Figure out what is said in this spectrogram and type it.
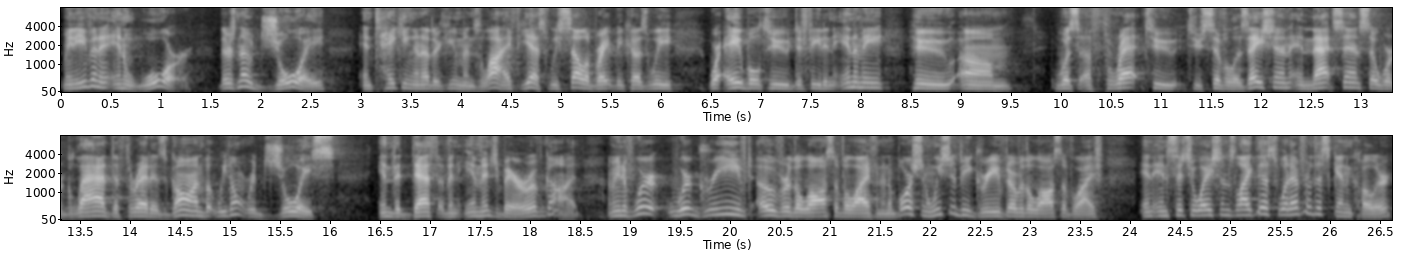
I mean, even in, war, there's no joy in taking another human's life. Yes, we celebrate because we were able to defeat an enemy who um, was a threat to, to civilization in that sense, so we're glad the threat is gone, but we don't rejoice in the death of an image bearer of God. I mean, if we're, we're grieved over the loss of a life in an abortion, we should be grieved over the loss of life in, in situations like this, whatever the skin color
